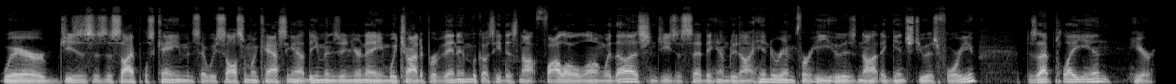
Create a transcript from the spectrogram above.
where Jesus' disciples came and said, "We saw someone casting out demons in your name. We tried to prevent him because he does not follow along with us." And Jesus said to him, "Do not hinder him, for he who is not against you is for you." Does that play in here?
